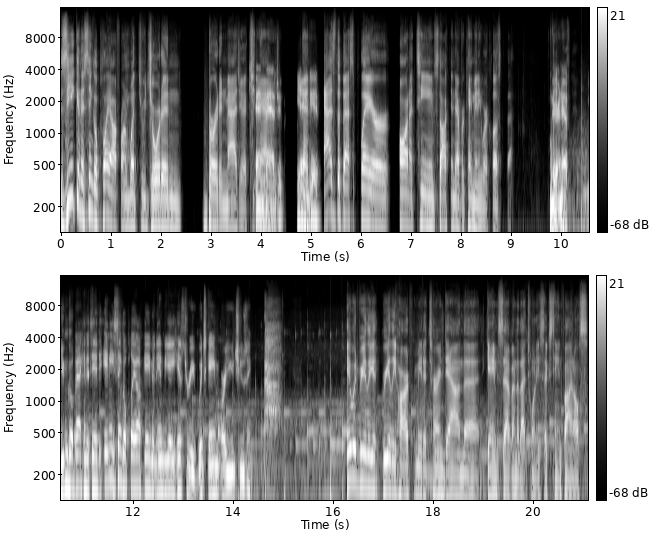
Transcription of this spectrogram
Zeke in a single playoff run went through Jordan, Bird, and Magic, And, Magic, yeah, and he did. as the best player on a team, Stockton never came anywhere close to that. Fair Yeah. enough. You can go back and attend any single playoff game in NBA history. Which game are you choosing? It would really, really hard for me to turn down the game seven of that 2016 finals.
